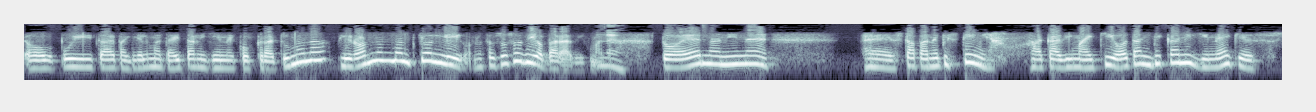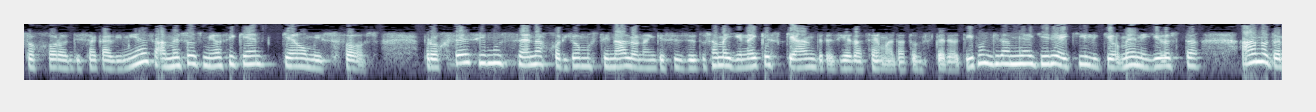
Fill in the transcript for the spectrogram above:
όπου τα επαγγέλματα ήταν γυναικοκρατούμενα πληρώνονταν πιο λίγο. Να σας δώσω δύο παράδειγματα. Ναι. Το ένα είναι ε, στα πανεπιστήμια, ακαδημαϊκή. Όταν μπήκαν οι γυναίκες στο χώρο της ακαδημίας αμέσως μειώθηκε και ο μισθός. Προχθές ήμουν σε ένα χωριό μου στην Άλωνα και συζητούσαμε γυναίκες και άντρες για τα θέματα των στερεοτύπων και ήταν μια κυριακή ηλικιωμένη γύρω στα άνω των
